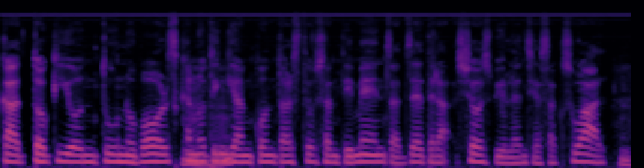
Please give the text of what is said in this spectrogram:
que et toqui on tu no vols, que no tingui en compte els teus sentiments, etc. Això és violència sexual. -huh.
